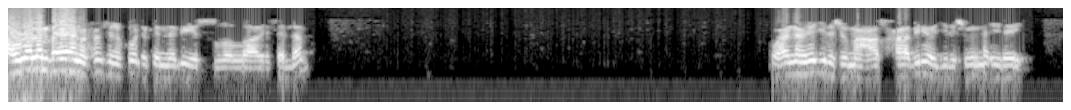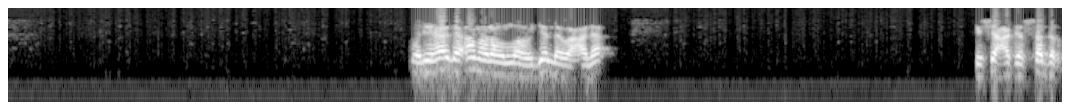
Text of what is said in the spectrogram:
أولا بيان حسن خلق النبي صلى الله عليه وسلم وأنه يجلس مع أصحابه ويجلسون إليه. ولهذا أمره الله جل وعلا بسعة الصدر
